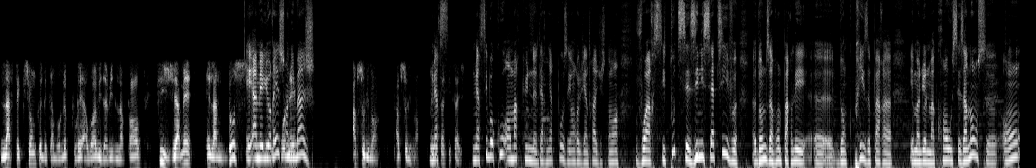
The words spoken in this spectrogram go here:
l'affection que les Camerounais pourraient avoir vis-à-vis -vis de la France si jamais et améliorer son image. Absolument, absolument. Merci. Merci beaucoup. On marque une dernière pause et on reviendra justement voir si toutes ces initiatives euh, dont nous avons parlé, euh, donc prises par euh, Emmanuel Macron ou ces annonces, ont,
